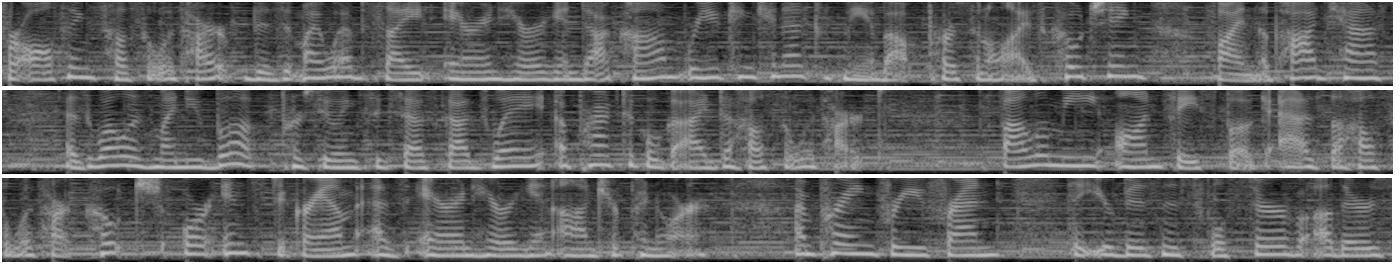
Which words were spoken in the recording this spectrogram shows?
For all things Hustle with Heart, visit my website, erinharrigan.com, where you can connect with me about personalized coaching, find the podcast, as well as my new book, Pursuing Success God's Way A Practical Guide to Hustle with Heart. Follow me on Facebook as the Hustle with Heart Coach or Instagram as Erin Harrigan Entrepreneur. I'm praying for you, friend, that your business will serve others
